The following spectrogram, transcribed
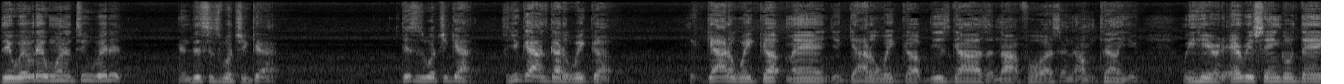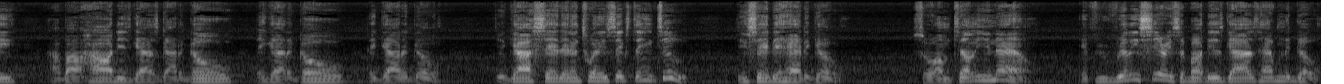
did whatever they wanted to with it, and this is what you got. This is what you got. So you guys got to wake up. You gotta wake up, man. You gotta wake up. These guys are not for us, and I'm telling you, we hear it every single day about how these guys gotta go. They gotta go. They gotta go. Your guys said that in 2016 too. You said they had to go. So I'm telling you now, if you're really serious about these guys having to go,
